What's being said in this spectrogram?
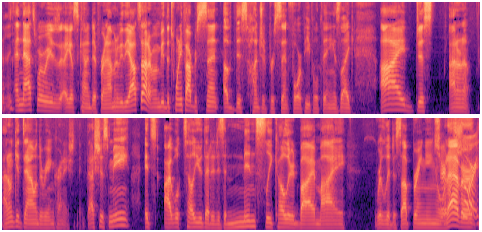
Definitely. and that's where we, I guess, kind of different. I'm going to be the outsider. I'm going to be the 25% of this 100% for people thing. Is like, I just, I don't know. I don't get down with the reincarnation thing. That's just me. It's, I will tell you that it is immensely colored by my religious upbringing or whatever. Sure,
